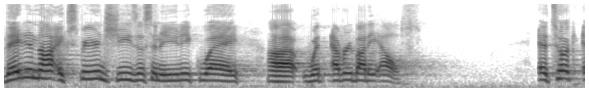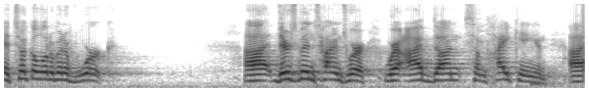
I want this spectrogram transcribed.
They did not experience Jesus in a unique way uh, with everybody else. It took, it took a little bit of work. Uh, there's been times where, where I've done some hiking, and uh,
